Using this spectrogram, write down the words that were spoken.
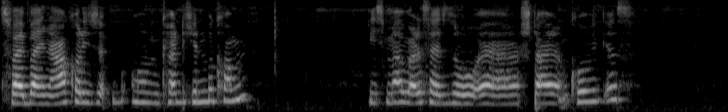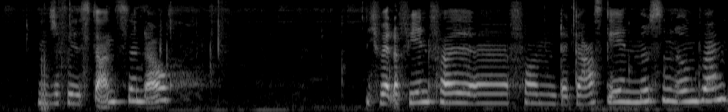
Zwei bei Nahkollisionen könnte ich hinbekommen. Diesmal, weil es halt so äh, steil und kurvig ist. Und so viele Stunts sind auch. Ich werde auf jeden Fall äh, von der Gas gehen müssen irgendwann.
